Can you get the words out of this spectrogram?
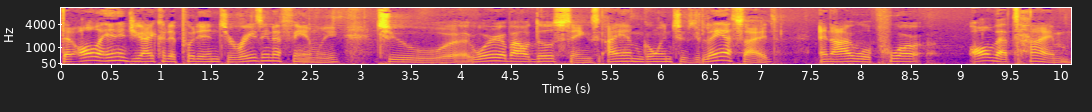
that all the energy I could have put into raising a family, to uh, worry about those things, I am going to lay aside and I will pour all that time,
